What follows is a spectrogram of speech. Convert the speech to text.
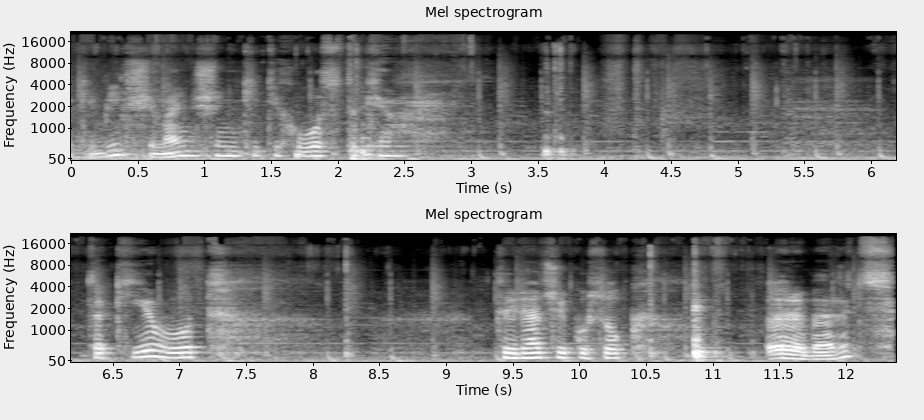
Такі більші, меншенькі ті хвостики. Такий от телячий кусок реберець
